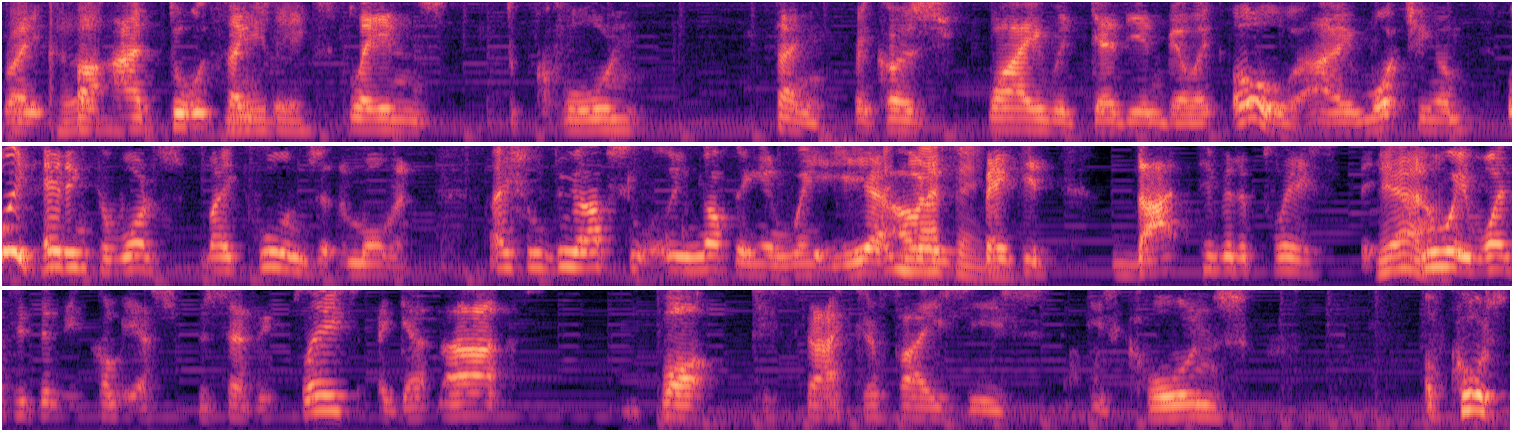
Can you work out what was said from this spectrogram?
right? But I don't think Maybe. it explains the clone thing because why would Gideon be like, "Oh, I'm watching him. Oh, he's heading towards my clones at the moment." I shall do absolutely nothing and wait here. I would have Nothing. expected that to be the place. Yeah. I know he wanted them to come to a specific place. I get that, but to sacrifice his his clones, of course,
